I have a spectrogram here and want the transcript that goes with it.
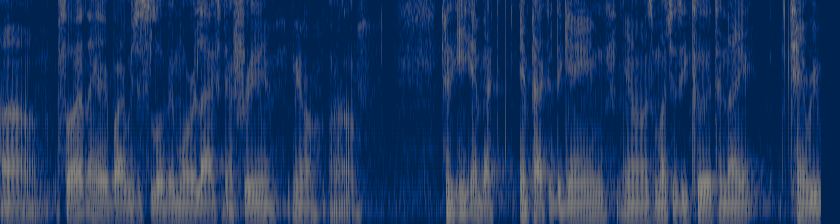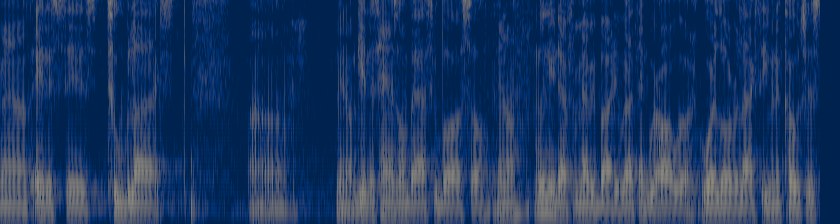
Um, so I think everybody was just a little bit more relaxed and free, and you know, um, he impact, impacted the game, you know, as much as he could tonight. Ten rebounds, eight assists, two blocks. Getting his hands on basketball. So, you know, we need that from everybody. But I think we're all we're, we're a little relaxed, even the coaches.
